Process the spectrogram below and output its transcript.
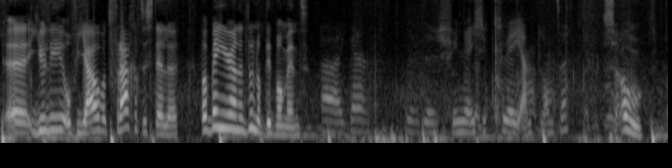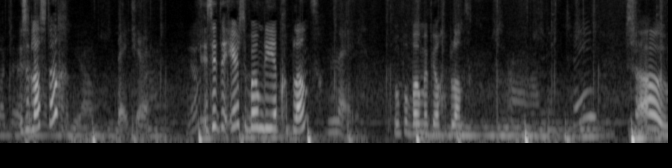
eh, jullie of jou wat vragen te stellen. Wat ben je hier aan het doen op dit moment? Eh, ik ben de, de Chinese kwee aan het planten. Zo. Is het lastig? Beetje. Is dit de eerste boom die je hebt geplant? Nee. Hoeveel bomen heb je al geplant? Eh, denk twee. Zo.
